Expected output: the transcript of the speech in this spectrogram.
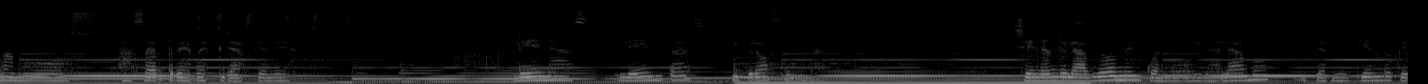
Vamos a hacer tres respiraciones profundas, llenando el abdomen cuando inhalamos y permitiendo que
